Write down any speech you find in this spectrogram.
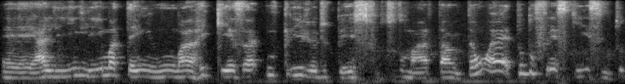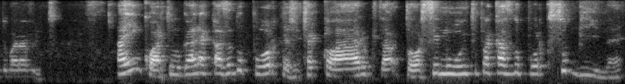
é, ali em Lima tem uma riqueza incrível de peixes, frutos do mar tal. Então é tudo fresquíssimo, tudo maravilhoso. Aí, em quarto lugar, é a Casa do Porco. A gente, é claro, que tá, torce muito para a Casa do Porco subir, né?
